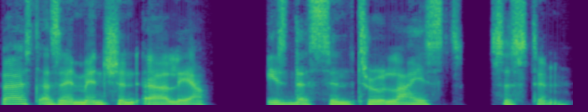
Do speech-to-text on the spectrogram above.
First, as I mentioned earlier, is the centralized system.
